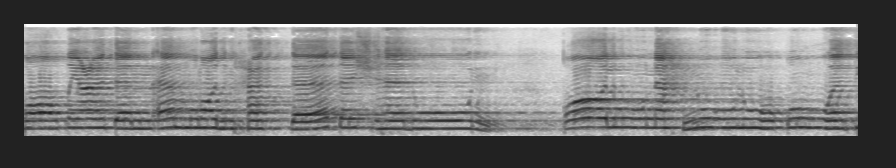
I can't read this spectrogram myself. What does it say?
قاطعة أمرا حتى تشهدون. قالوا نحن أولو قوة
